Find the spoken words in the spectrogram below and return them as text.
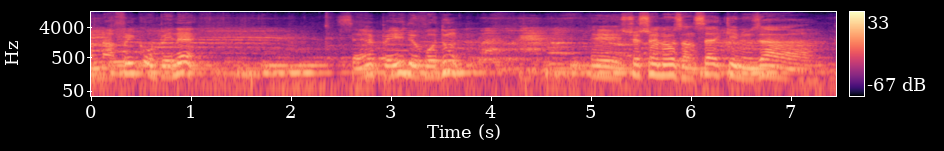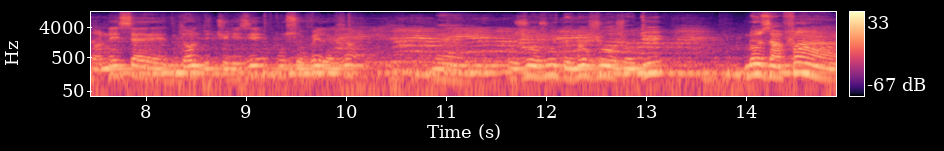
en Afrique au Bénin. C'est un pays de vaudou. Et ce sont nos ancêtres qui nous ont donné ces dons d'utiliser pour sauver les gens. Mais au jour au jour de nos jours aujourd'hui, nos enfants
